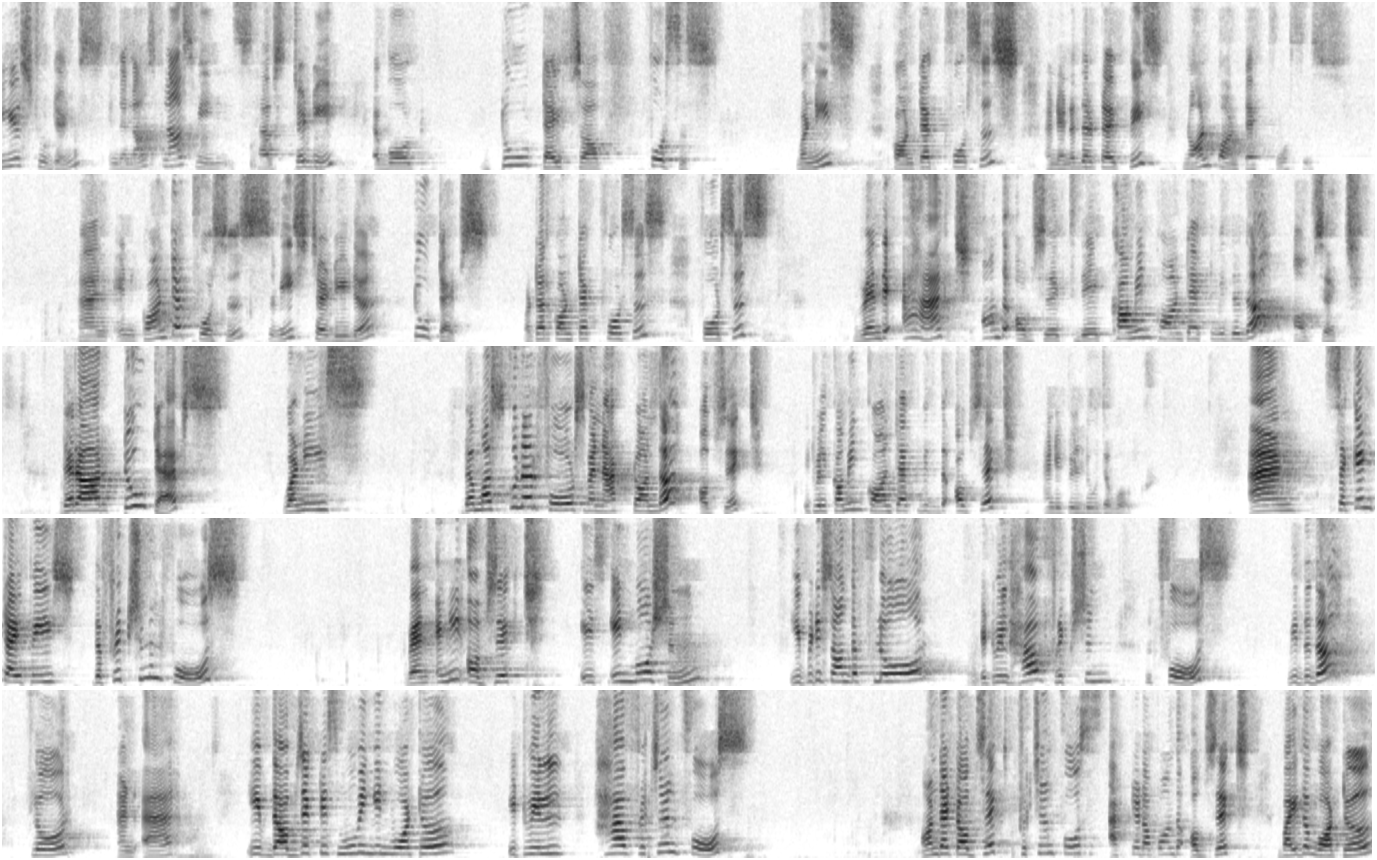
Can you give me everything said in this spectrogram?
Dear students, in the last class we have studied about two types of forces. One is contact forces and another type is non-contact forces. And in contact forces, we studied uh, two types. What are contact forces? Forces when they act on the object, they come in contact with the object. There are two types. One is the muscular force when act on the object. It will come in contact with the object and it will do the work. And second type is the frictional force when any object is in motion, if it is on the floor, it will have friction force with the floor and air. If the object is moving in water, it will have frictional force on that object. Frictional force is acted upon the object by the water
